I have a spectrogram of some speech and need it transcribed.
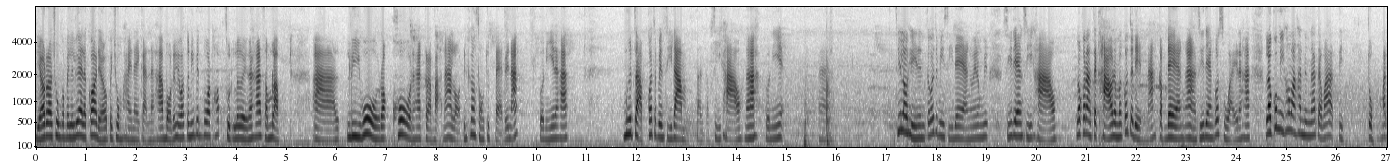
เดี๋ยวเราชมกันไปเรื่อยๆแล้วก็เดี๋ยวเราไปชมภายในกันนะคะ บอกได้เลยว่าตัวนี้เป็นตัวท็อปสุดเลยนะคะสำหรับอ่า r e v o r o c c o นะคะกระบะหน้าหล่อเป็นเครื่อง 2.8 ด้วยนะ ตัวนี้นะคะ มือจับก็จะเป็นสีดำตัดกับสีขาวนะคะตัวนี้อ่า ที่เราเห็นก็จะมีสีแดงไหมน้องวิทสีแดงสีขาว แล้วก็ดังแต่ขาวเนี่ยมันก็จะเด่นนะ กับแดงอ่าสีแดงก็สวยนะคะ เราก็มีเข้ามาคันนึงนะแต่ว่าติดจบมัด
